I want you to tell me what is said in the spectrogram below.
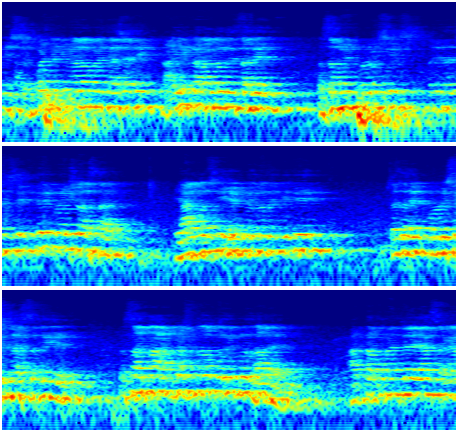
ते शंभर टक्के मिळालं पाहिजे त्यासाठी काही करायला ते चालेल. असं मी प्रवेशील म्हणजे, म्हणजे शेतकरी प्रवेशील असतात या वर्षी हे केलं तर किती त्याचं हे प्रवेशील जास्त नाही आहे तसं आता अभ्यास माझा परिपूर्ण झाला आहे. आतापर्यंत या सगळ्या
